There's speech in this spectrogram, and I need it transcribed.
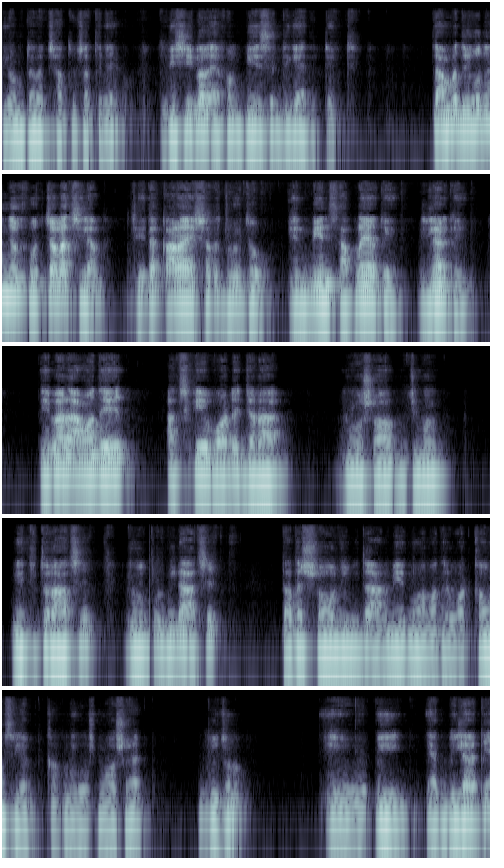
এরকম টাইপের ছাত্রছাত্রীরা বেশিরভাগ এখন বিএস এর দিকে অ্যাডিক্টেড তা আমরা দীর্ঘদিন ধরে খোঁজ চালাচ্ছিলাম যে এটা কারা এর সাথে জড়িত, এর মেন সাপ্লায়ারকে ডিলারকে এবার আমাদের আজকে ওয়ার্ডের যারা যুব সহ, যুব নেতৃত্বরা আছে যুবকর্মীরা আছে, তাদের সহযোগিতা আমি এবং আমাদের ওয়ার্ড কাউন্সিলর কাকুলি ঘোষ মহাশয় দুজন, এই- এক ডিলারকে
